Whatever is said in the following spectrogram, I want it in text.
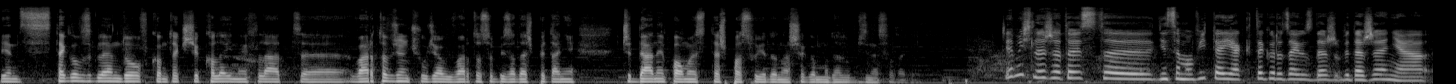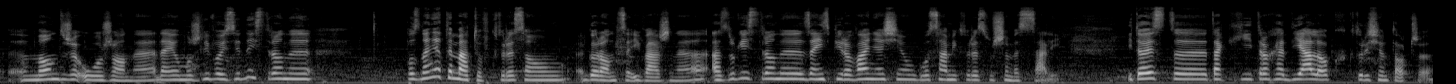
więc z tego względu w kontekście kolejnych lat e, warto wziąć udział i warto sobie zadać pytanie, czy dany pomysł też pasuje do naszego modelu biznesowego. Ja myślę, że to jest e, niesamowite, jak tego rodzaju wydarzenia, mądrze ułożone, dają możliwość z jednej strony poznania tematów, które są gorące i ważne, a z drugiej strony zainspirowania się głosami, które słyszymy z sali. I to jest e, taki trochę dialog, który się toczy.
